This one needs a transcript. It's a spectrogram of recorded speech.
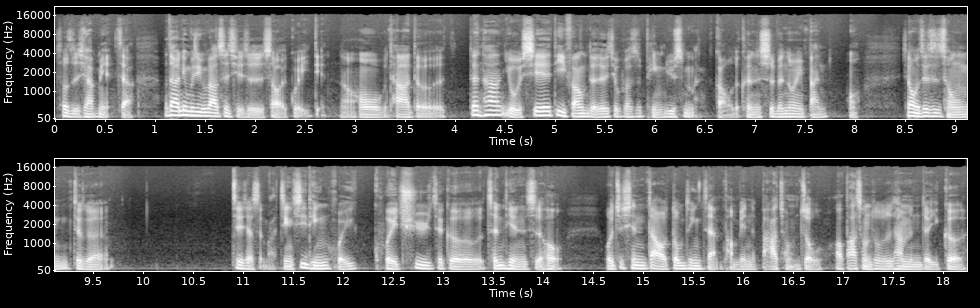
车子下面这样，当然利木津巴士其实稍微贵一点，然后它的，但它有些地方的这个巴士频率是蛮高的，可能十分钟一班哦。像我这次从这个这叫什么锦糸町回回去这个成田的时候，我就先到东京站旁边的八重洲哦，八重洲是他们的一个，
